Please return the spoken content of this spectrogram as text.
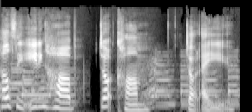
healthyeatinghub.com.au.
